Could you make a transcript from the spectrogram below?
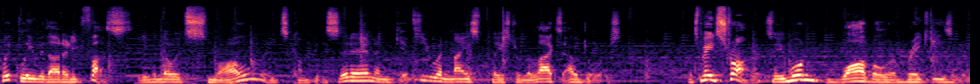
quickly without any fuss. Even though it's small, it's comfy to sit in and gives you a nice place to relax outdoors. It's made strong, so you won't wobble or break easily.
